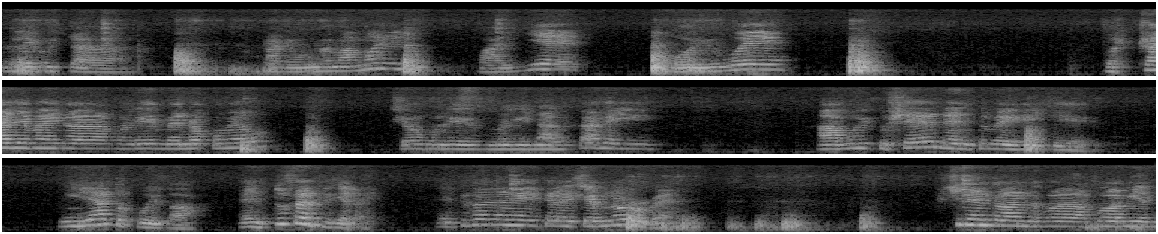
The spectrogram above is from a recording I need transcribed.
Böyle buyta, para un mamamori, falye, oyue, pues traje maiga, böyle meno comeu, xo böyle malinal kahe, amui kuse, nentu meigiche. Milato puiga, entufen pikelai. Entufen nange kelai sem norbe. Sinento andaba, kuamien,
